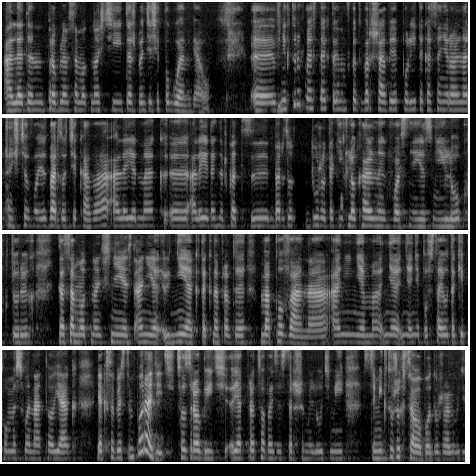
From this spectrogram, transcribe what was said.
ale ten problem samotności też będzie się pogłębiał. E, w niektórych miastach, tak na przykład w Warszawie, polityka senioralna częściowo jest bardzo ciekawa, ale jednak, e, ale jednak na przykład e, bardzo dużo takich lokalnych właśnie jest w niej luk, w których ta samotność nie jest ani nijak tak naprawdę mapowana, ani nie, ma, nie, nie, nie powstają takie pomysły na to, jak, jak sobie z tym poradzić, co zrobić, jak pracować ze starszymi ludźmi, z tymi, którzy chcą, bo duża ludzi,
